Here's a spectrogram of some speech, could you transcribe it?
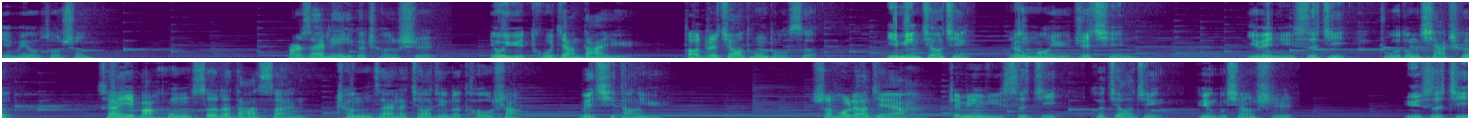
也没有作声。而在另一个城市，由于突降大雨，导致交通堵塞，一名交警仍冒雨执勤。一位女司机主动下车，将一把红色的大伞撑在了交警的头上，为其挡雨。事后了解啊，这名女司机和交警并不相识，女司机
